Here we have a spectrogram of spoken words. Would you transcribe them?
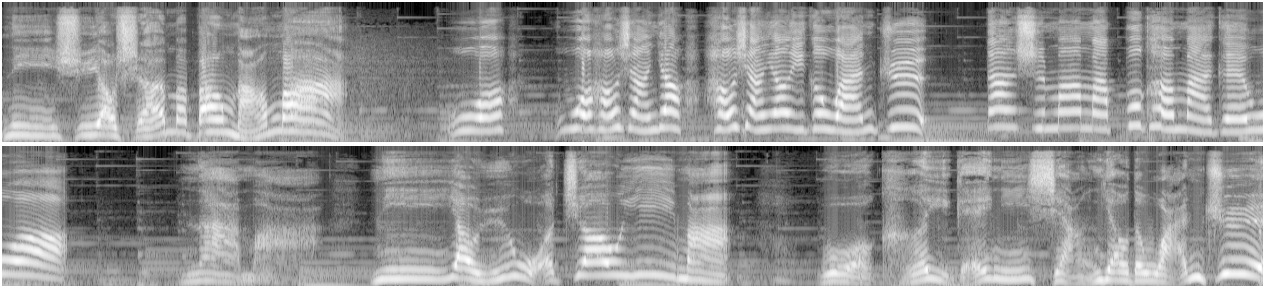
你需要什么帮忙吗？我我好想要，好想要一个玩具，但是妈妈不肯买给我。那么你要与我交易吗？我可以给你想要的玩具，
